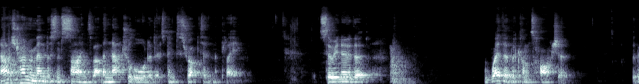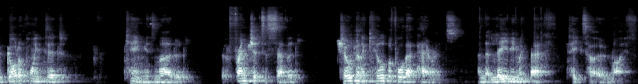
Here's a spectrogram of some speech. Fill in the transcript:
Now let's try and remember some signs about the natural order that's been disrupted in the play. So we know that weather becomes harsher, that the god appointed king is murdered, that friendships are severed, children are killed before their parents, and that Lady Macbeth takes her own life.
